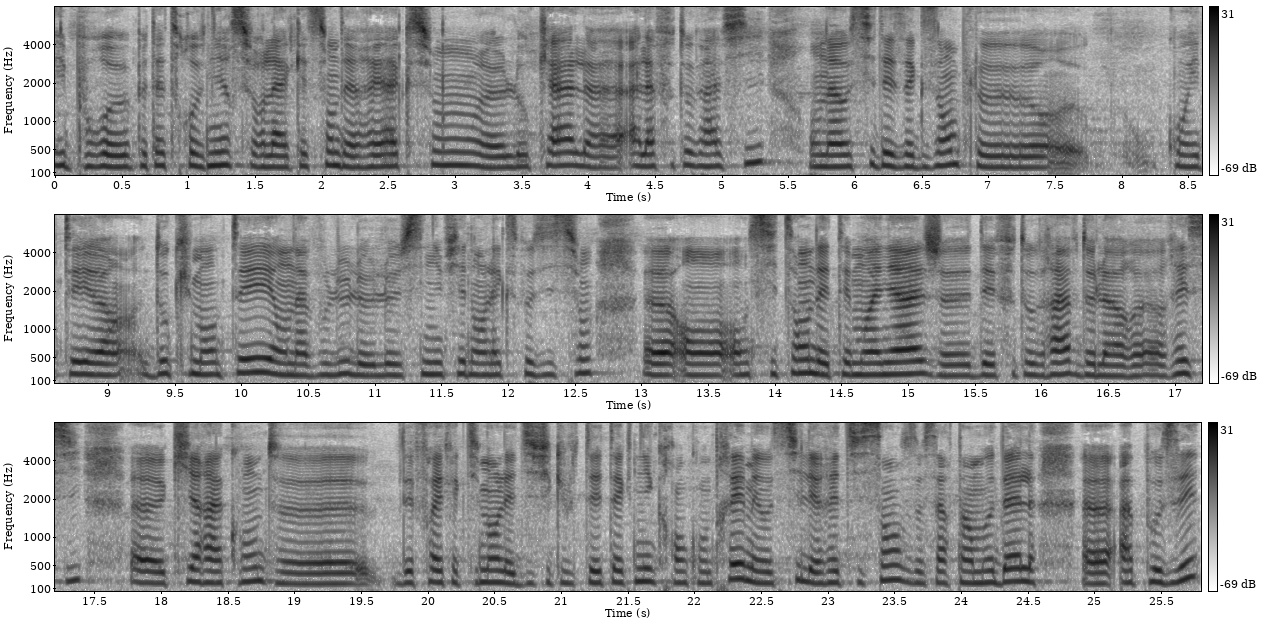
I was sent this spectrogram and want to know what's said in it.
Et pour euh, peut-être revenir sur la question des réactions locales à la photographie, on a aussi des exemples ont été euh, documentés. On a voulu le, signifier dans l'exposition euh, en, citant des témoignages euh, des photographes de leurs récits qui racontent des fois effectivement les difficultés techniques rencontrées, mais aussi les réticences de certains modèles à poser.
